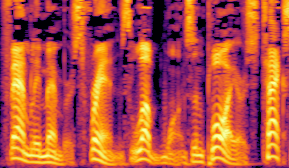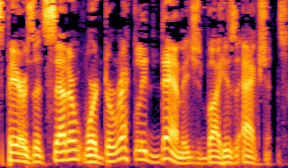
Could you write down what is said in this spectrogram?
family members, friends, loved ones, employers, taxpayers, etc., were directly damaged by his actions.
